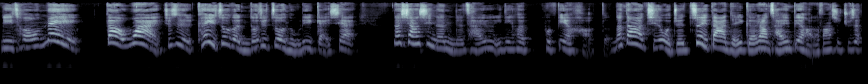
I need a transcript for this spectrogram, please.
你从内到外就是可以做的，你都去做努力改善。那相信呢，你的财运一定会会变好的。那当然，其实我觉得最大的一个让财运变好的方式，就是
